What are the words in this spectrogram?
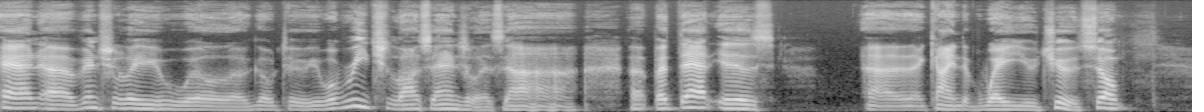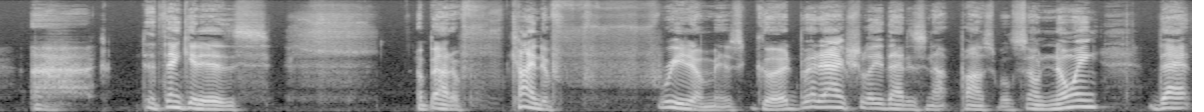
and uh, eventually you will uh, go to, you will reach Los Angeles. Uh, but that is the kind of way you choose. So uh, to think it is about a f- kind of freedom is good, but actually that is not possible. So knowing that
